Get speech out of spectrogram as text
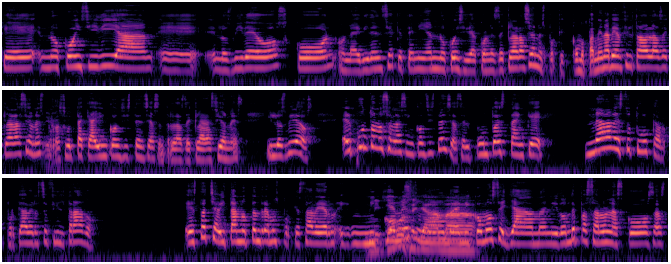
que no coincidían eh, los videos con, o la evidencia que tenían no coincidía con las declaraciones, porque como también habían filtrado las declaraciones, pues resulta que hay inconsistencias entre las declaraciones y los videos. El punto no son las inconsistencias, el punto está en que nada de esto tuvo por qué haberse filtrado esta chavita no tendremos por qué saber ni, quién es su nombre, ni cómo se llama, ni dónde pasaron las cosas.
